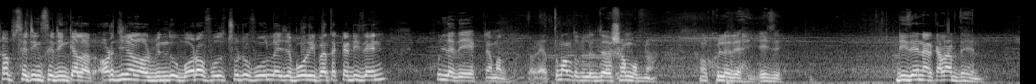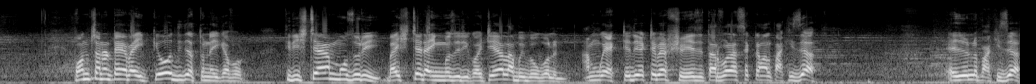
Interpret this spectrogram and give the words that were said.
সব সেটিং সেটিং কালার অরিজিনাল অরবিন্দু বড় ফুল ছোট ফুল এই যে বড়ি পাত একটা ডিজাইন খুলে দেয় একটা মাল। এত মাল তো খুলে দেওয়া সম্ভব না খুলে দেয় এই যে। ডিজাইন আর কালার দেখেন। পঞ্চান্ন টাকা ভাই কেউ দিতে তো না এই কাপড়। তিরিশটা মজুরি বাইশটা ডাইং মজুরি কয়টা লাভ হইব বলেন? আমাকে একটা দুই একটা ব্যবসা এই যে তারপর আছে একটা মাল পাখিজা। এই যে হলো পাখিজা।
